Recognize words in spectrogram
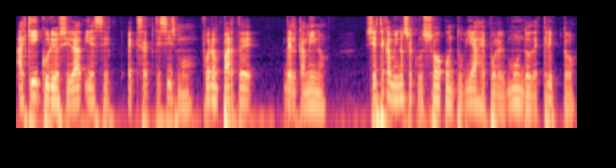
Aquí curiosidad y ese escepticismo fueron parte del camino. Si este camino se cruzó con tu viaje por el mundo de cripto,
